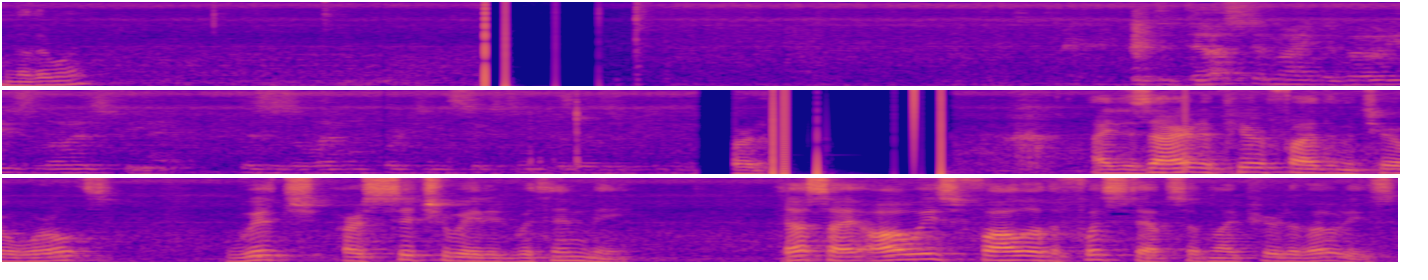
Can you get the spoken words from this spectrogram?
Another one? With the dust of my devotees' lotus feet. This is 11, 14, 16 for those who keep I desire to purify the material worlds which are situated within me. Thus I always follow the footsteps of my pure devotees,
